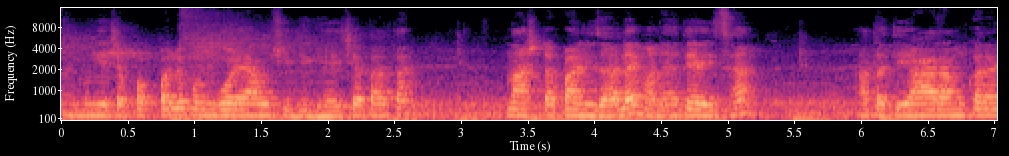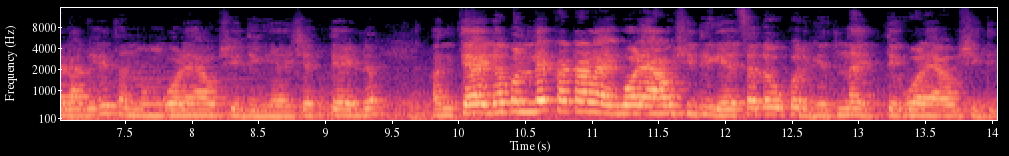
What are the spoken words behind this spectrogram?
आणि मग याच्या पप्पाला पण गोळ्या औषधी घ्यायच्यात आता. नाश्ता पाणी झालाय म्हणा द्यायचा. आता ते आराम करायला लागले तर मग गोळ्या औषधी घ्यायच्यात त्यायला. आणि त्यायला पण लय कटाळा आहे गोळ्या औषधी घ्यायचा लवकर घेत नाहीत ते गोळ्या औषधी.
